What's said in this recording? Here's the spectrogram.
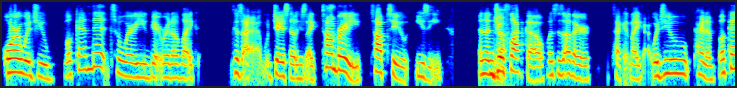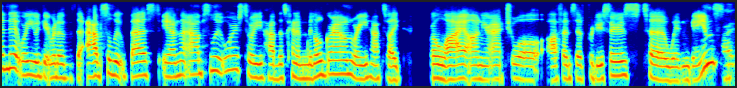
or would you bookend it to where you get rid of like because I Jay said he's like Tom Brady top two easy, and then Joe Yeah. Flacco was his other second. Like, would you kind of bookend it where you would get rid of the absolute best and the absolute worst, or you have this kind of middle ground where you have to like rely on your actual offensive producers to win games? I,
